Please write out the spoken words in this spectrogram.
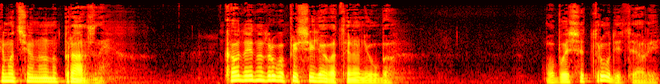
emocionalno prazni. Kao da jedno drugo prisiljavate na ljubav. Oboje se trudite, ali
